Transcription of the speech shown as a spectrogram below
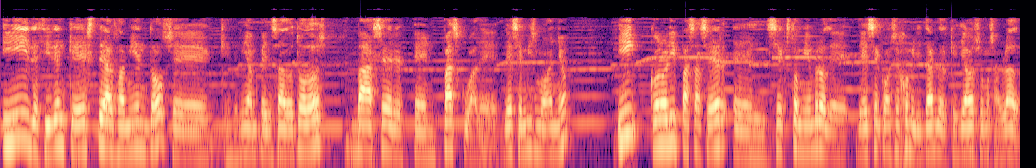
y deciden que este alzamiento, se, que tenían pensado todos, va a ser en Pascua de, ese mismo año y Connolly pasa a ser el sexto miembro de, de ese Consejo Militar del que ya os hemos hablado.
